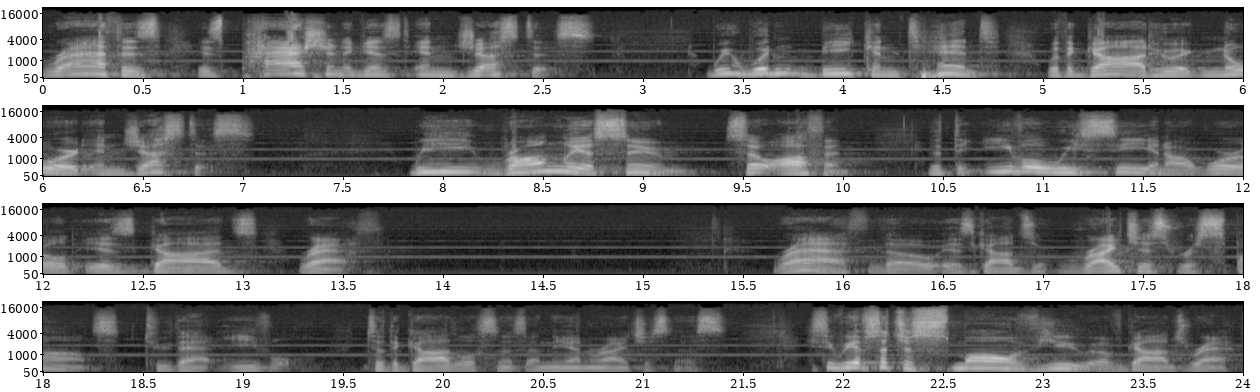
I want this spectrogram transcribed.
Wrath is, is passion against injustice. We wouldn't be content with a God who ignored injustice. We wrongly assume so often that the evil we see in our world is God's wrath. Wrath, though, is God's righteous response to that evil, to the godlessness and the unrighteousness. You see, we have such a small view of God's wrath.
